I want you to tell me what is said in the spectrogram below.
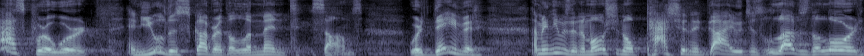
ask for a word and you'll discover the lament psalms where David, I mean, he was an emotional, passionate guy who just loves the Lord.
